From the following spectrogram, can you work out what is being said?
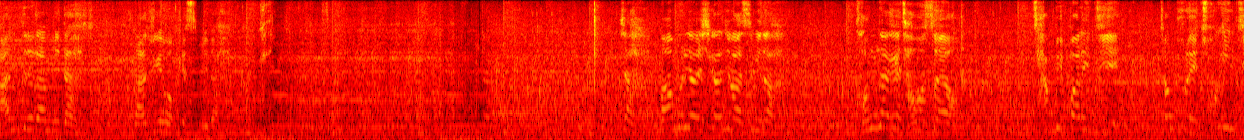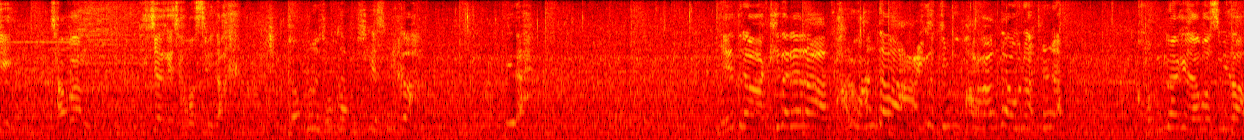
안 들어갑니다. 나중에 먹겠습니다. 자, 마무리할 시간이 왔습니다. 겁나게 잡았어요. 점프의 촉인지 자광 무지하게 잡았습니다. 점프는 조카 보시겠습니까? 이야. 얘들아 기다려라 바로 간다 이거 들고 바로 간다 오늘 겁나게 잡았습니다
